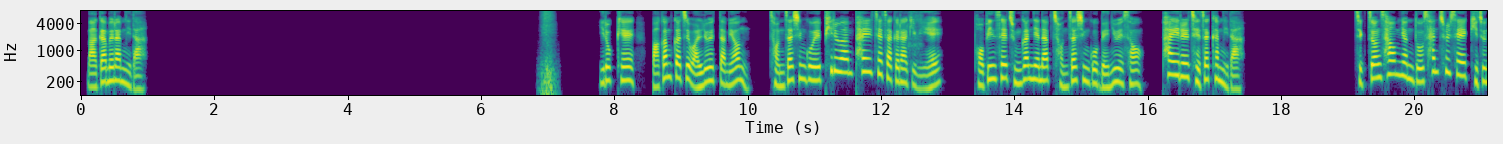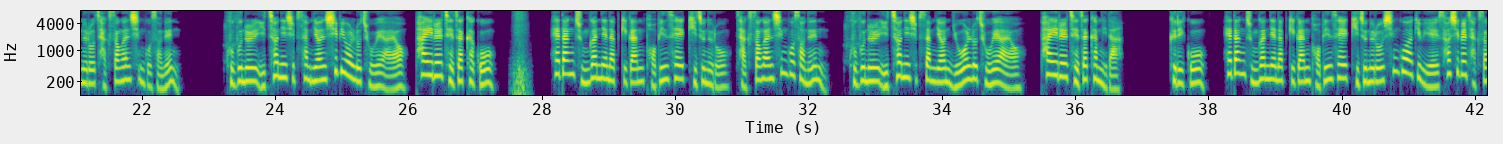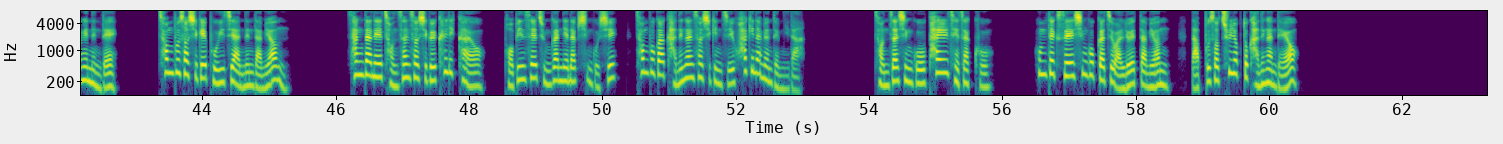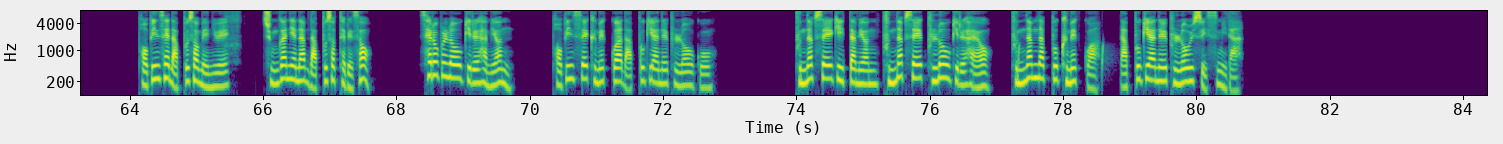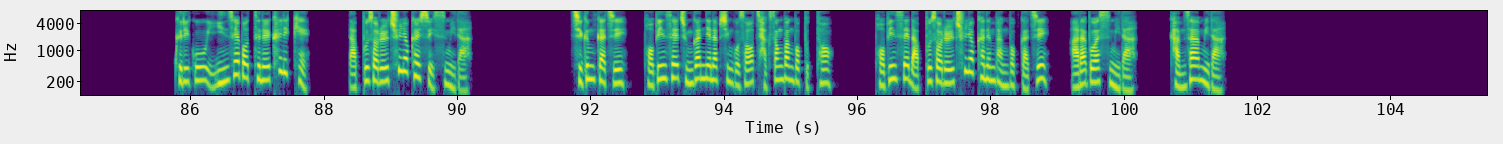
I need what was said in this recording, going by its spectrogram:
마감을 합니다. 이렇게 마감까지 완료했다면 전자신고에 필요한 파일 제작을 하기 위해 법인세 중간예납 전자신고 메뉴에서 파일을 제작합니다. 직전 사업년도 산출세액 기준으로 작성한 신고서는 구분을 2023년 12월로 조회하여 파일을 제작하고 해당 중간 예납기간 법인세액 기준으로 작성한 신고서는 구분을 2023년 6월로 조회하여 파일을 제작합니다. 그리고 해당 중간 예납기간 법인세액 기준으로 신고하기 위해 서식을 작성했는데 첨부 서식에 보이지 않는다면 상단의 전산 서식을 클릭하여 법인세 중간예납 신고 시 첨부가 가능한 서식인지 확인하면 됩니다. 전자신고 파일 제작 후 홈택스의 신고까지 완료했다면 납부서 출력도 가능한데요. 법인세 납부서 메뉴에 중간예납 납부서 탭에서 새로 불러오기를 하면 법인세 금액과 납부기한을 불러오고 분납세액이 있다면 분납세액 불러오기를 하여 분납 납부 금액과 납부 기한을 불러올 수 있습니다. 그리고 인쇄 버튼을 클릭해 납부서를 출력할 수 있습니다. 지금까지 법인세 중간예납 신고서 작성 방법부터 법인세 납부서를 출력하는 방법까지 알아보았습니다. 감사합니다.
